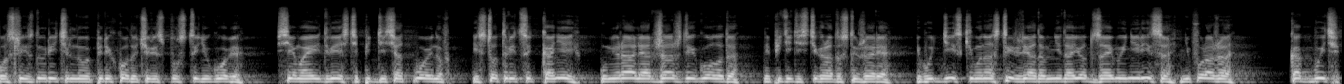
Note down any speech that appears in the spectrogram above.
После изнурительного перехода через пустыню Гоби все мои 250 воинов и 130 коней умирали от жажды и голода на 50-градусной жаре, и буддийский монастырь рядом не дает взаймы ни риса, ни фуража. Как быть?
